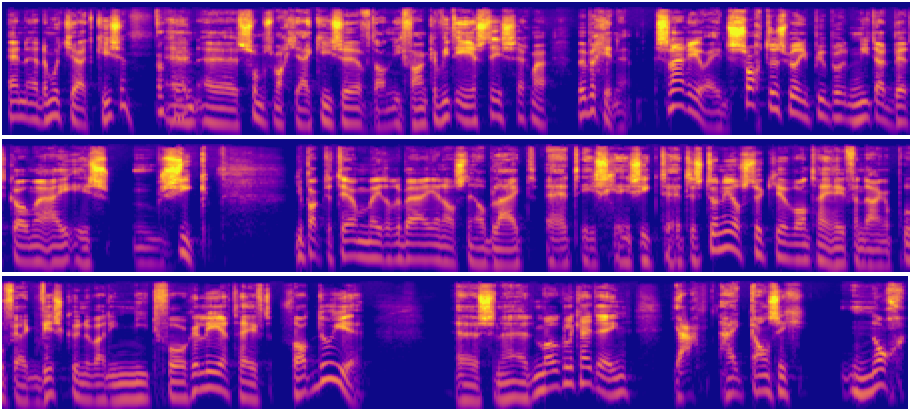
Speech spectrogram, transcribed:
En eh daar moet je uit kiezen. En eh, soms mag jij kiezen, of dan Ivanke, wie het eerste is, zeg maar. We beginnen. Scenario 1. 's ochtends wil je puber niet uit bed komen, hij is mm, ziek. Je pakt de thermometer erbij en al snel blijkt, het is geen ziekte. Het is een toneelstukje, want hij heeft vandaag een proefwerk wiskunde waar hij niet voor geleerd heeft. Wat doe je? Eh, scena- mogelijkheid 1. Ja, hij kan zich nog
